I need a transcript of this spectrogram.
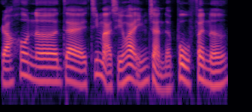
然后呢，在金马奇幻影展的部分呢。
